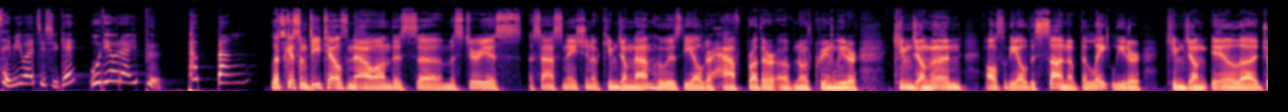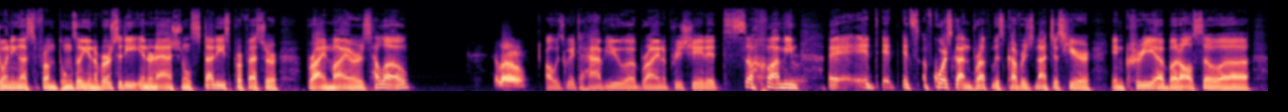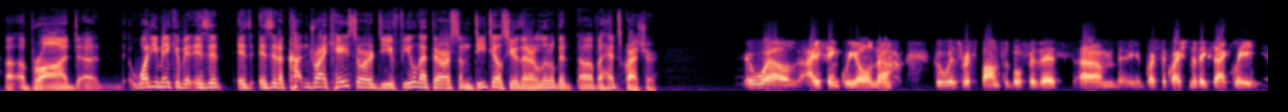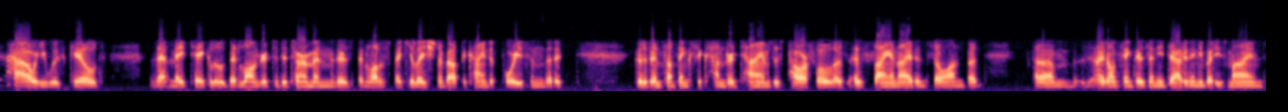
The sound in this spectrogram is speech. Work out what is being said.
재미와 지식의 오디오 라이프 팝빵 Let's get some details now on this uh, mysterious assassination of Kim Jong Nam, who is the elder half brother of North Korean leader Kim Jong Un, also the eldest son of the late leader Kim Jong Il. Uh, joining us from Dongseo University, international studies professor Brian Myers. Hello. Hello. Always great to have you, uh, Brian. Appreciate it. So, I mean, it, it, it's of course gotten breathless coverage, not just here in Korea, but also uh, uh, abroad. Uh, what do you make of it? Is it is is it a cut and dry case, or do you feel that there are some details here that are a little bit of a head scratcher? Well, I think we all know who was responsible for this. Um, of course, the question of exactly how he was killed that may take a little bit longer to determine. There's been a lot of speculation about the kind of poison that it could have been something 600 times as powerful as, as cyanide and so on. But um, I don't think there's any doubt in anybody's minds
